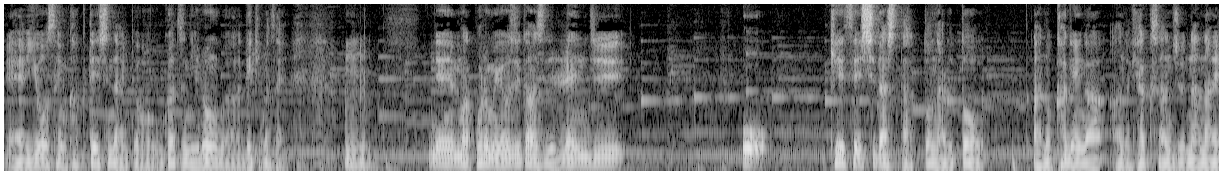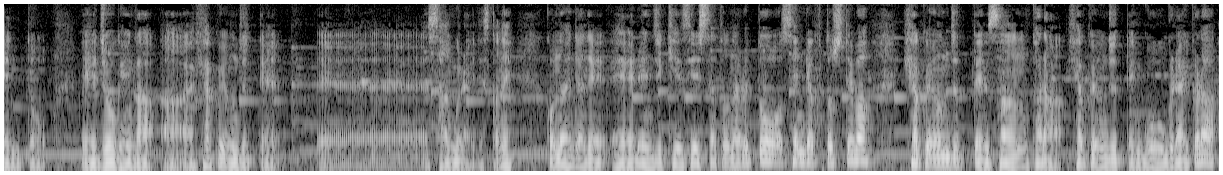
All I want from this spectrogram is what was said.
えー、陽線確定しないとうかつにロングはできません、うん。でまあ、これも4時間足でレンジを形成しだしたとなるとあの下限があの137円と、えー、上限があ140点、えー、3ぐらいですかね。この間で、えー、レンジ形成したとなると戦略としては140.3から140.5ぐらいから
